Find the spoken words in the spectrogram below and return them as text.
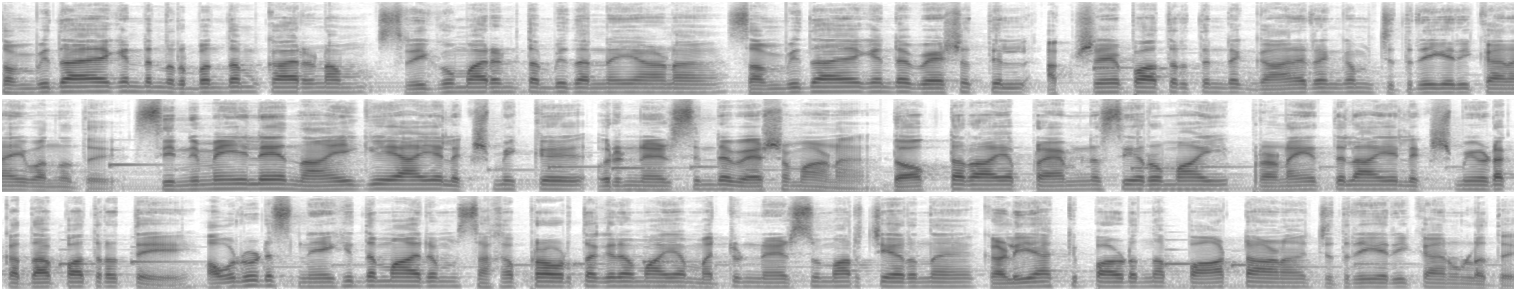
സംവിധായകന്റെ നിർബന്ധം കാരണം ശ്രീകുമാരൻ തമ്പി തന്നെയാണ് സംവിധായകന്റെ വേഷത്തിൽ അക്ഷയപാത്രത്തിന്റെ ഗാനരംഗം ചിത്രീകരിക്കാനായി വന്നത്. സിനിമയിലെ നായികയായ ലക്ഷ്മിക്ക് ഒരു നഴ്സിന്റെ വേഷമാണ്. ഡോക്ടറായ പ്രേം നസീറുമായി പ്രണയത്തിലായ ലക്ഷ്മിയുടെ കഥാപാത്രത്തെ അവളുടെ സ്നേഹിതമാരും സഹപ്രവർത്തകരുമായ മറ്റു നഴ്സുമാർ ചേർന്ന് കളിയാക്കി പാടുന്ന പാട്ടാണ് ചിത്രീകരിക്കാനുള്ളത്.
